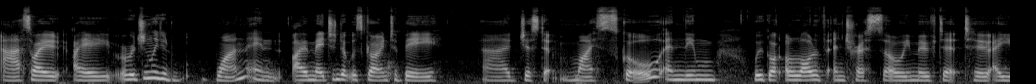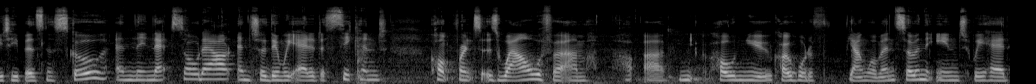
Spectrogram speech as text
Uh, so I, I originally did one, and I imagined it was going to be uh, just at my school, and then we got a lot of interest, so we moved it to AUT Business School, and then that sold out, and so then we added a second conference as well with a, um, a whole new cohort of young women. So in the end, we had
